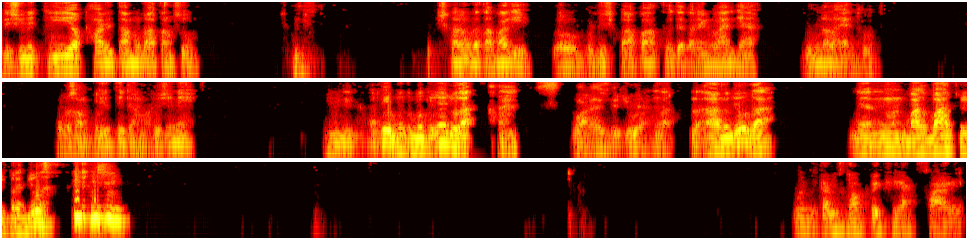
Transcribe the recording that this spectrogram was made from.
Di sini tiap hari tamu datang sih sekarang udah tak bagi. Kalau suka apa kegiatan yang lainnya belum lah itu urusan politik yang di sini. Hmm, tapi betul-betulnya juga. Luar itu juga. anu juga. Ya, bahas-bahas pilpres juga. Itu kan topik yang paling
